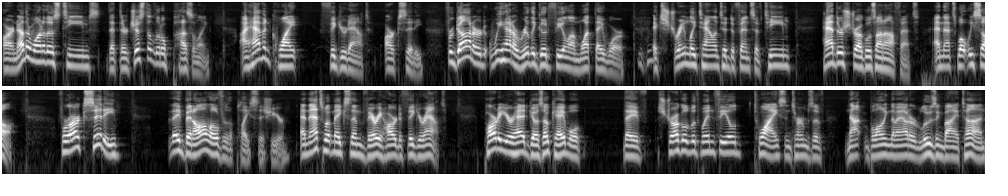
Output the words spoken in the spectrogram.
are another one of those teams that they're just a little puzzling. I haven't quite figured out Ark City. For Goddard, we had a really good feel on what they were. Mm-hmm. Extremely talented defensive team, had their struggles on offense, and that's what we saw. For Ark City, they've been all over the place this year, and that's what makes them very hard to figure out. Part of your head goes, okay, well, they've struggled with Winfield twice in terms of not blowing them out or losing by a ton.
